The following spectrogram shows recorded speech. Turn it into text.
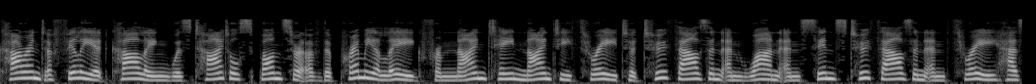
Current affiliate Carling was title sponsor of the Premier League from 1993 to 2001 and since 2003 has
